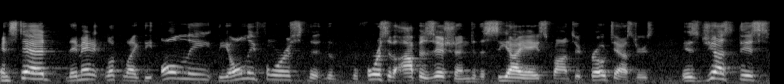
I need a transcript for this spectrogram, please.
Instead, they made it look like the only the only force, the, the, the force of opposition to the CIA-sponsored protesters is just this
